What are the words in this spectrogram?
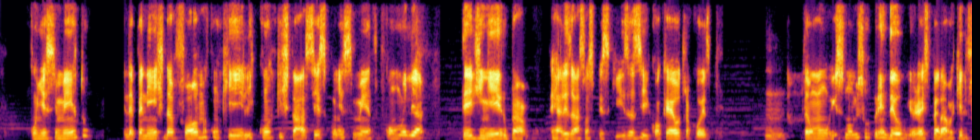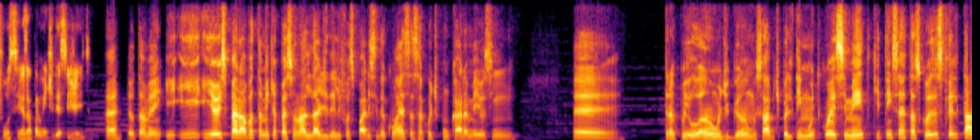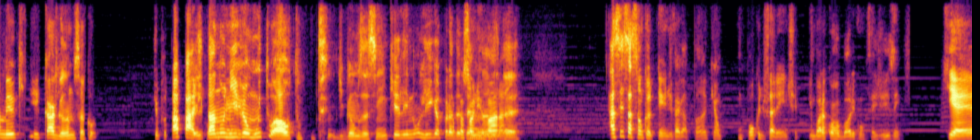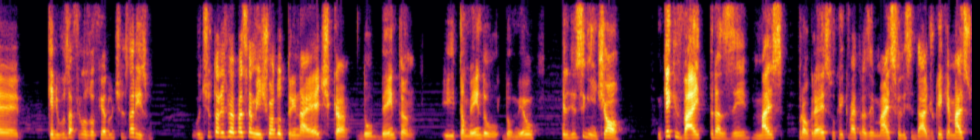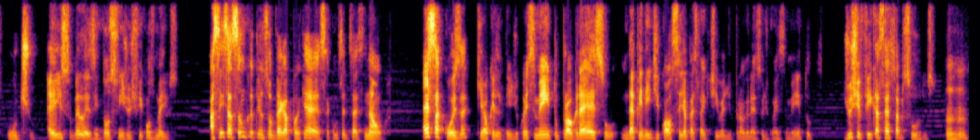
conhecimento, independente da forma com que ele conquistasse esse conhecimento, como ele ia ter dinheiro para realizar suas pesquisas e qualquer outra coisa. Uhum. Então, isso não me surpreendeu. Eu já esperava que ele fosse exatamente desse jeito. É, eu também. E, e, e eu esperava também que a personalidade dele fosse parecida com essa, sacou? Tipo um cara meio assim. É. Tranquilão, digamos, sabe? Tipo, ele tem muito conhecimento que tem certas coisas que ele tá meio que cagando, sacou? Tipo, tá apático. ele tá num porque nível muito alto, digamos assim, que ele não liga pra o determinadas... Nirvana. É. A sensação que eu tenho de Vegapunk é um, um pouco diferente, embora corrobore com o que vocês dizem, que é que ele usa a filosofia do utilitarismo. O utilitarismo é basicamente uma doutrina ética do Bentham e também do, do meu. Ele diz o seguinte, ó, o que que vai trazer mais progresso, o que, que vai trazer mais felicidade, o que, que é mais útil. É isso? Beleza, então os fins justificam os meios. A sensação que eu tenho sobre Vegapunk é essa, é como se ele dissesse, não, essa coisa, que é o que ele entende, o conhecimento, o progresso, independente de qual seja a perspectiva de progresso ou de conhecimento, justifica certos absurdos. Uhum.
